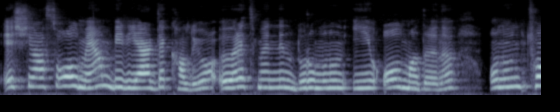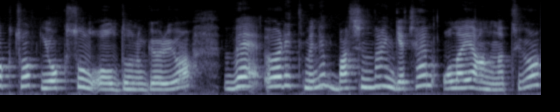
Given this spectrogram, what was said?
eşyası olmayan bir yerde kalıyor. Öğretmeninin durumunun iyi olmadığını, onun çok çok yoksul olduğunu görüyor ve öğretmeni başından geçen olayı anlatıyor.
